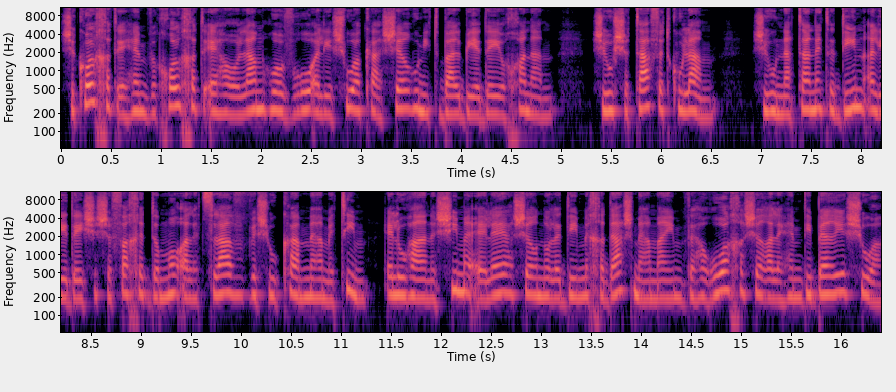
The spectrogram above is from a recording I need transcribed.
שכל חטאיהם וכל חטאי העולם הועברו על ישוע כאשר הוא נטבל בידי יוחנן, שהוא שטף את כולם, שהוא נתן את הדין על ידי ששפך את דמו על הצלב ושהוא קם מהמתים, אלו האנשים האלה אשר נולדים מחדש מהמים והרוח אשר עליהם דיבר ישוע.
